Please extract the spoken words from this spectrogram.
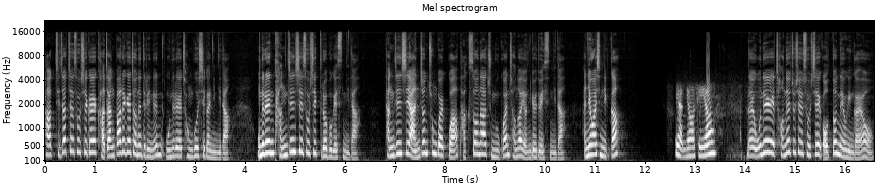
각 지자체 소식을 가장 빠르게 전해드리는 오늘의 정보 시간입니다. 오늘은 당진 시 소식 들어보겠습니다. 당진 시 안전총괄과 박선아 주무관 전화 연결돼 있습니다. 안녕하십니까? 네, 안녕하세요. 네, 오늘 전해주실 소식 어떤 내용인가요?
